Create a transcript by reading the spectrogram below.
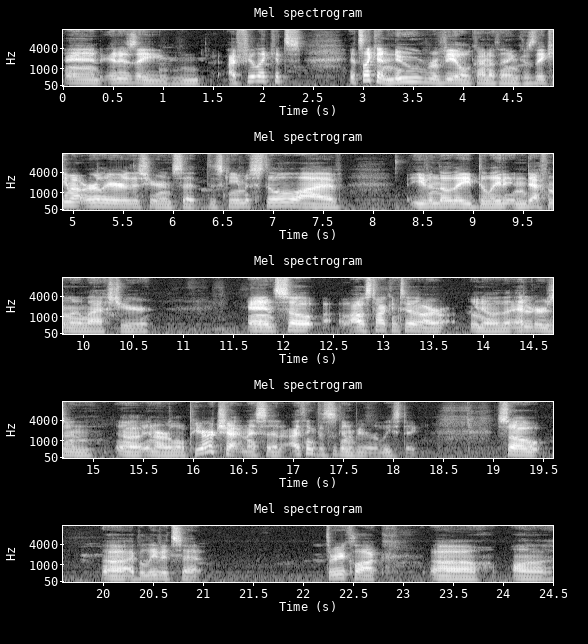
And it is a, I feel like it's, it's like a new reveal kind of thing because they came out earlier this year and said this game is still alive, even though they delayed it indefinitely last year. And so I was talking to our, you know, the editors in uh, in our little PR chat, and I said I think this is going to be a release date. So uh, I believe it's at three o'clock uh, on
